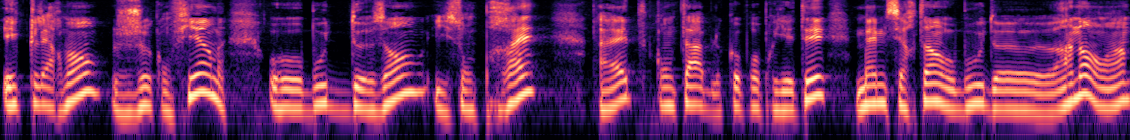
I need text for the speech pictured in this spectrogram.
Et clairement, je confirme, au bout de deux ans, ils sont prêts à être comptables copropriété, même certains au bout d'un an. Hein.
